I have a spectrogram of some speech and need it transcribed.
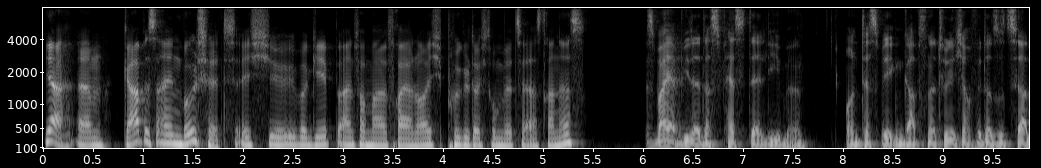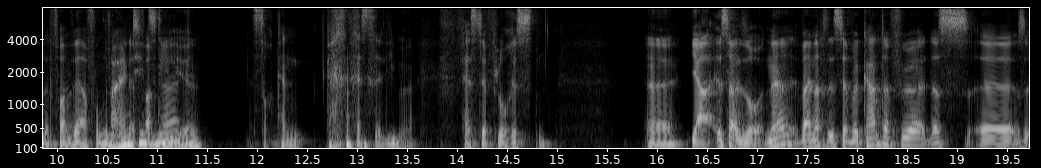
Ja, ähm, gab es einen Bullshit? Ich äh, übergebe einfach mal frei an euch, prügelt euch drum, wer zuerst dran ist. Es war ja wieder das Fest der Liebe. Und deswegen gab es natürlich auch wieder soziale Verwerfungen in der? Familie. Das ist doch kein, kein Fest der Liebe. Fest der Floristen. Äh, ja, ist halt so, ne? Weihnachten ist ja bekannt dafür, dass äh, es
